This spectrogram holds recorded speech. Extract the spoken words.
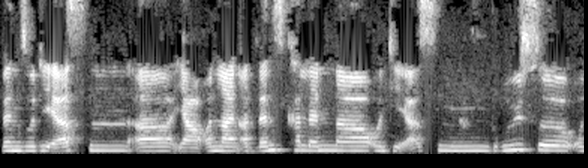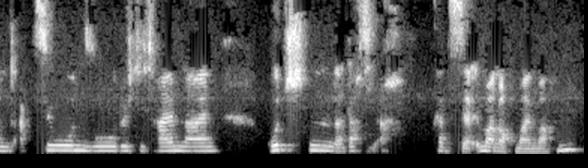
Wenn so die ersten äh, ja, Online-Adventskalender und die ersten Grüße und Aktionen so durch die Timeline rutschten, da dachte ich, ach, kannst ja immer noch mal machen.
